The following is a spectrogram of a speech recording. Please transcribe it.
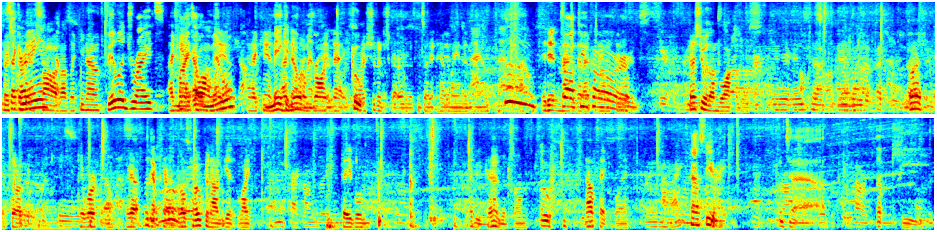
All right. So I Second started main. saw it. I was like, you know, Village Rites. I can't My elemental. land, and I can't. Make I an know what I'm drawing next. Cool. So I should have just got rid of it since I didn't have land in hand. It didn't Draw matter two that I it on cards. especially with unblockables. But it's all good. It worked out. I got cards. I was hoping I'd get like fabled. That'd be kind of fun. I'll take play. Pass to you. Tap. Upkeep.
